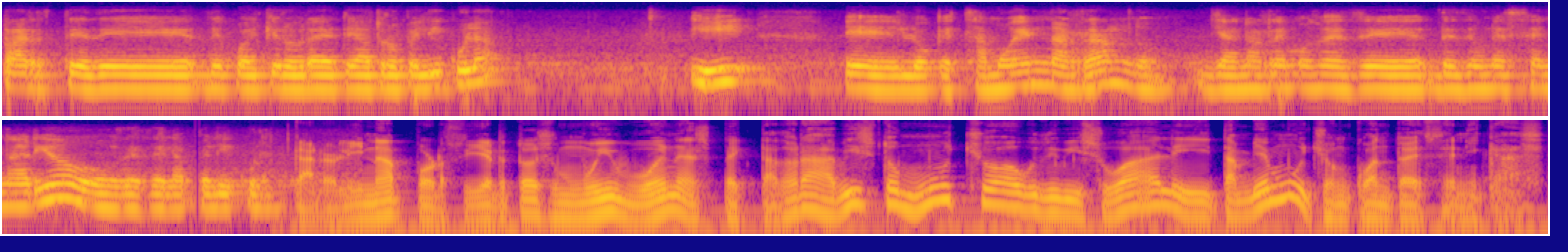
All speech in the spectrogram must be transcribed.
parte de, de cualquier obra de teatro o película, y eh, lo que estamos es narrando, ya narremos desde, desde un escenario o desde la película. Carolina, por cierto, es muy buena espectadora, ha visto mucho audiovisual y también mucho en cuanto a escénicas.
